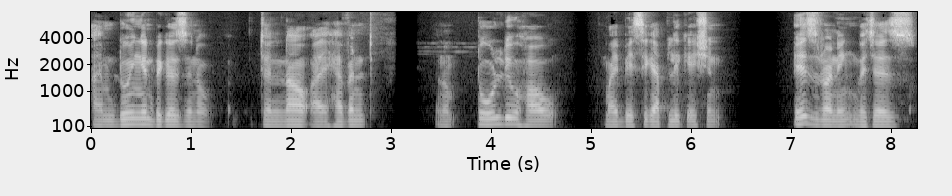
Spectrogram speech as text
i'm doing it because you know till now i haven't you know told you how my basic application is running which is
